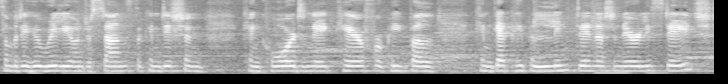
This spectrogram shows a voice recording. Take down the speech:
somebody who really understands the condition, can coordinate care for people, can get people linked in at an early stage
